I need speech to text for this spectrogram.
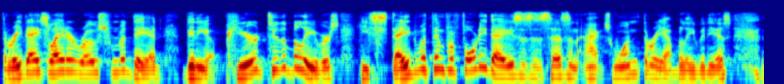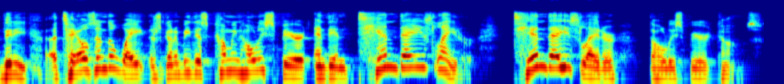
three days later rose from the dead, then he appeared to the believers. He stayed with them for 40 days, as it says in Acts 1 3, I believe it is. Then he uh, tells them to wait. There's going to be this coming Holy Spirit. And then 10 days later, 10 days later, the Holy Spirit comes.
